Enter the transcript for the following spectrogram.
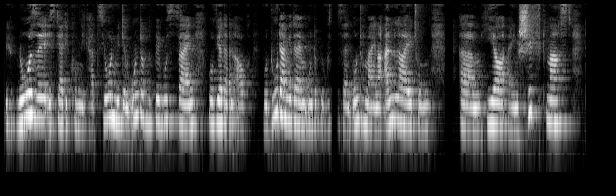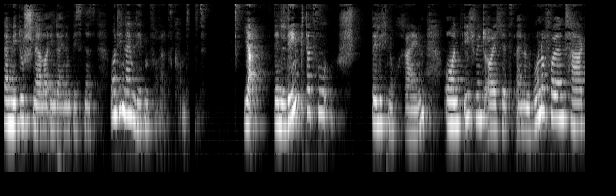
Hypnose ist ja die Kommunikation mit dem Unterbewusstsein, wo wir dann auch, wo du dann mit deinem Unterbewusstsein unter meiner Anleitung ähm, hier ein Shift machst, damit du schneller in deinem Business und in deinem Leben vorwärts kommst. Ja, den Link dazu stelle ich noch rein und ich wünsche euch jetzt einen wundervollen Tag.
